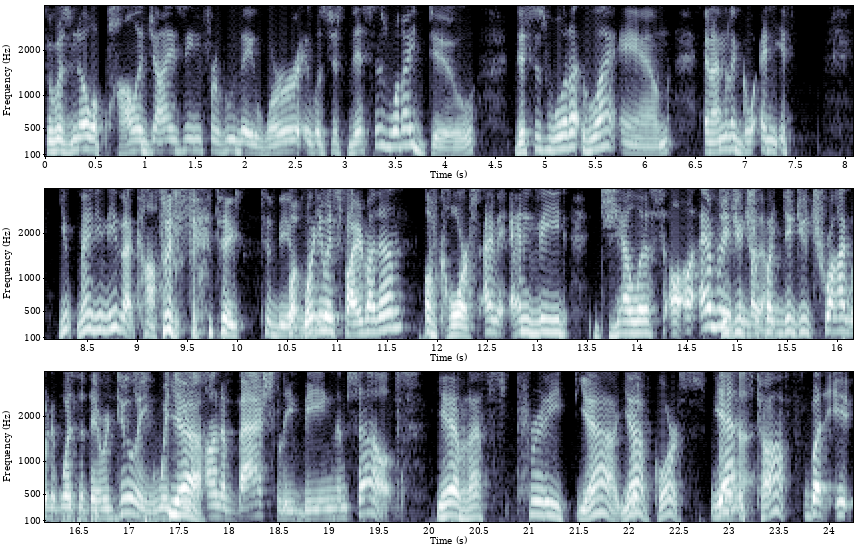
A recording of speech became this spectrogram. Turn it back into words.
There was no apologizing for who they were. It was just this is what I do. This is what I, who I am, and I'm gonna go. And if you man, you need that confidence to to, to be. But weren't you it. inspired by them? Of course, I'm envied, jealous, uh, everything. Did you, but did you try what it was that they were doing, which Yeah. is unabashedly being themselves? yeah, but that's pretty. Yeah, yeah, But- of course. But Yeah. it's tough. But it,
